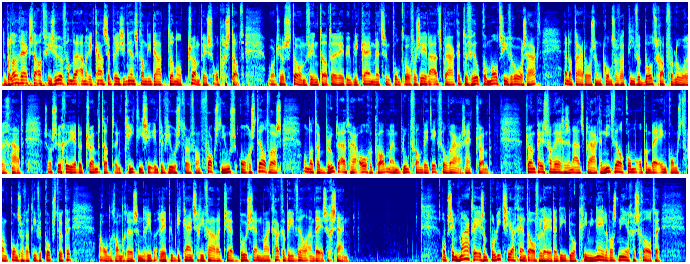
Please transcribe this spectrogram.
De belangrijkste adviseur van de Amerikaanse presidentskandidaat Donald Trump is opgestapt. Roger Stone vindt dat de republikein met zijn controversiële uitspraken te veel commotie veroorzaakt en dat daardoor zijn conservatieve boodschap verloren gaat. Zo suggereerde Trump dat een kritische interviewster van Fox News ongesteld was, omdat er bloed uit haar ogen kwam en bloed van weet ik veel waar, zei Trump. Trump is vanwege zijn uitspraken niet welkom op een bijeenkomst van conservatieve kopstukken, waar onder andere zijn republikeinse rivalen Jeb Bush en Mike Huckabee wel aanwezig zijn. Op Sint Maarten is een politieagent overleden die door criminelen was neergeschoten.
